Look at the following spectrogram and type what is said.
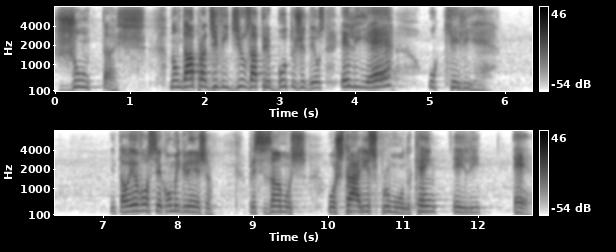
juntas. Não dá para dividir os atributos de Deus. Ele é o que Ele é. Então eu e você, como igreja, precisamos mostrar isso para o mundo, quem Ele é.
